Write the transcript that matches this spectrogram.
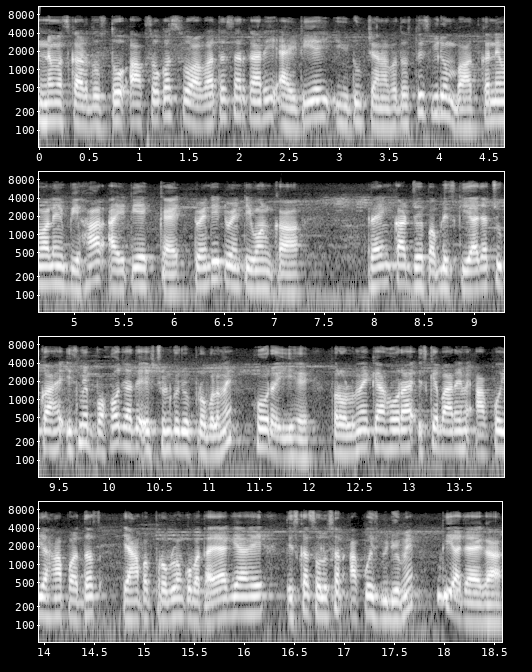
नमस्कार दोस्तों, आप सबका स्वागत है सरकारी आईटीआई यूट्यूब चैनल पर। दोस्तों, इस वीडियो में बात करने वाले हैं बिहार आईटीआई कैट 2021 का। रैंक कार्ड जो है पब्लिश किया जा चुका है। इसमें बहुत ज़्यादा स्टूडेंट को जो प्रॉब्लम है, हो रही है। प्रॉब्लम में क्या हो रहा है? इसके बारे में आपको यहाँ पर दस, यहाँ पर प्रॉब्लम को बताया गया है। इसका सोल्यूशन आपको इस वीडियो में दिया जाएगा,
